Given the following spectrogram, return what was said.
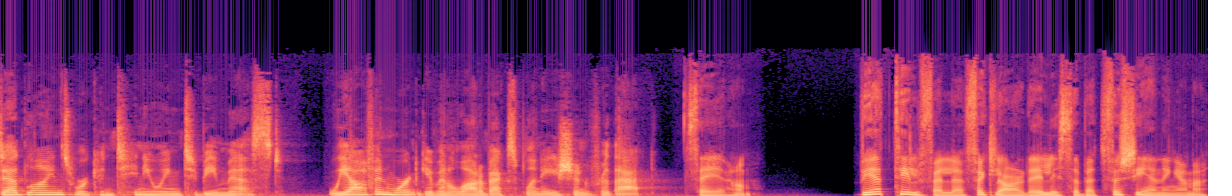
Deadlines were continuing to be missed. We often weren't given a lot of explanation for that. Säger han. Vid ett tillfälle förklarade Elisabeth förseningarna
